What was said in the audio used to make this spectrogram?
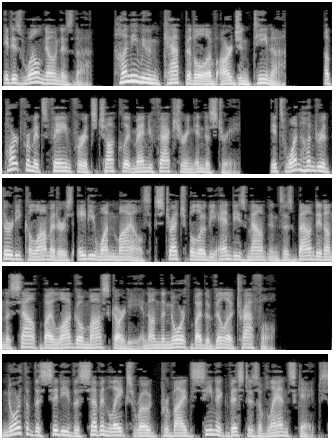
It is well known as the honeymoon capital of Argentina, apart from its fame for its chocolate manufacturing industry. Its 130 kilometers 81 miles stretch below the Andes Mountains is bounded on the south by Lago Mascardi and on the north by the Villa Traful. North of the city the Seven Lakes Road provides scenic vistas of landscapes.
